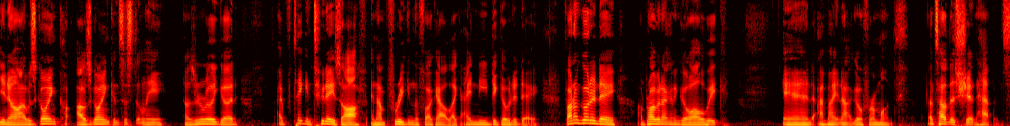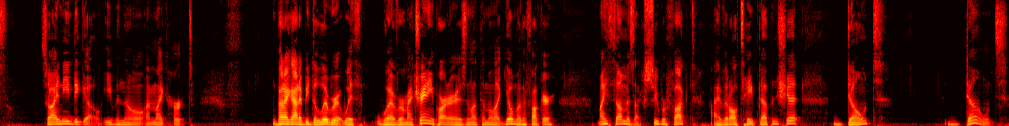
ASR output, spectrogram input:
you know, I was going I was going consistently. I was doing really good. I've taken 2 days off and I'm freaking the fuck out like I need to go today. If I don't go today, I'm probably not going to go all week and I might not go for a month. That's how this shit happens. So I need to go even though I'm like hurt. But I got to be deliberate with whoever my training partner is and let them know like, "Yo, motherfucker, my thumb is like super fucked. I have it all taped up and shit. Don't, don't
